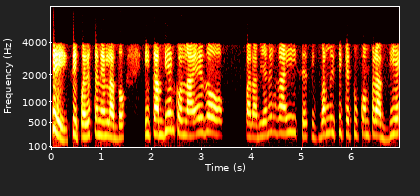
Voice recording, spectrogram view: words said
Sí, sí, puedes tener las dos. Y también con la EDO para bienes raíces, si vamos a decir que tú compras 10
